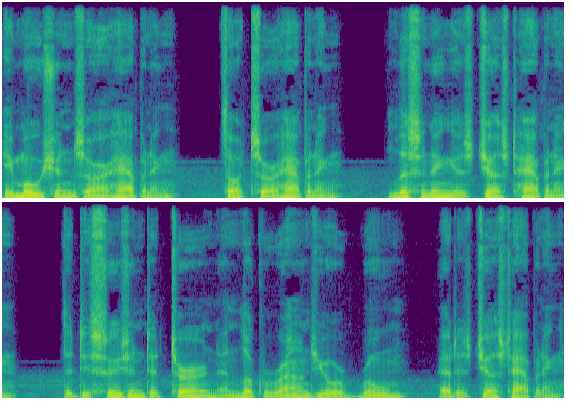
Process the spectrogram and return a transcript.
Emotions are happening. Thoughts are happening. Listening is just happening. The decision to turn and look around your room, that is just happening.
